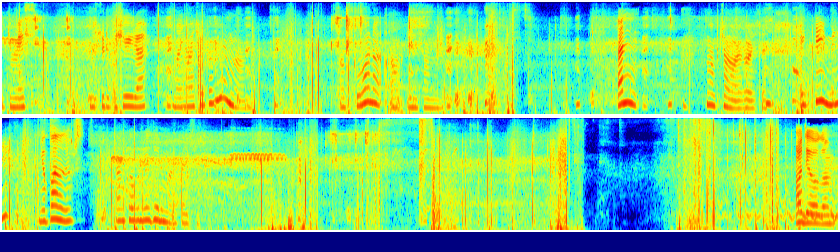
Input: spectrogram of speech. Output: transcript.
İkimiz bir sürü kişiyle maç, maç yapabilir mi? Aklı var insanların. Ben ne yapacağım arkadaşlar? Ekleyin beni. Yaparız. Ben kabul ederim arkadaşlar. Hadi oğlum.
